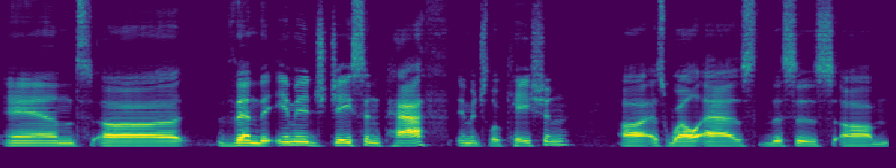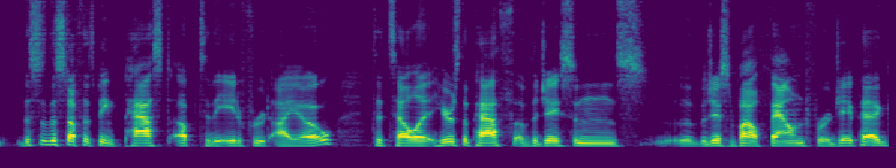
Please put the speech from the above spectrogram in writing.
And uh, then the image JSON path, image location, uh, as well as this is, um, this is the stuff that's being passed up to the Adafruit I.O. to tell it, here's the path of the JSON's, uh, the JSON file found for a JPEG,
